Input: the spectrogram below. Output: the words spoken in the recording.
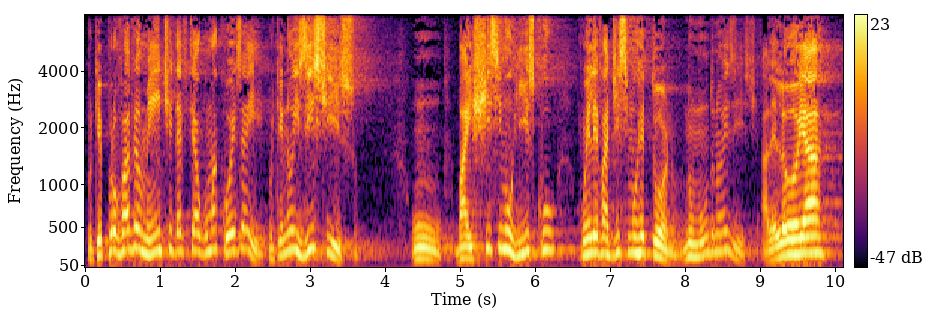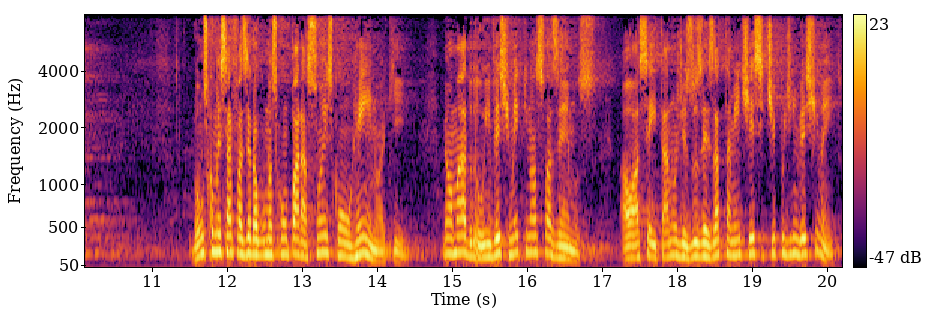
Porque provavelmente deve ter alguma coisa aí, porque não existe isso. Um baixíssimo risco com elevadíssimo retorno. No mundo não existe. Aleluia! Vamos começar a fazer algumas comparações com o reino aqui. Meu amado, o investimento que nós fazemos ao aceitarmos Jesus é exatamente esse tipo de investimento.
